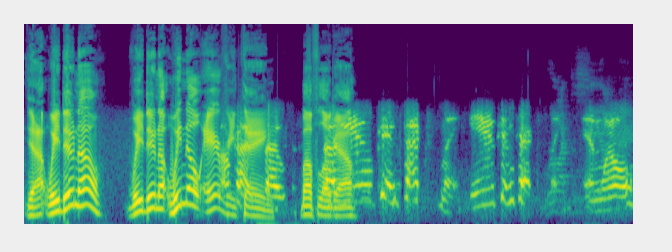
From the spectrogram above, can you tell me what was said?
Yeah, we do know. We do know. We know everything. Okay, so, Buffalo so gal. you can text me. You can text me, and we'll.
